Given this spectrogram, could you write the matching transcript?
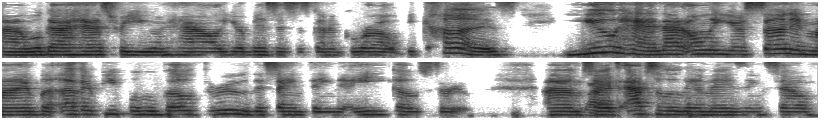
uh, what god has for you and how your business is going to grow because you had not only your son in mind but other people who go through the same thing that he goes through. Um, so right. it's absolutely amazing. So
